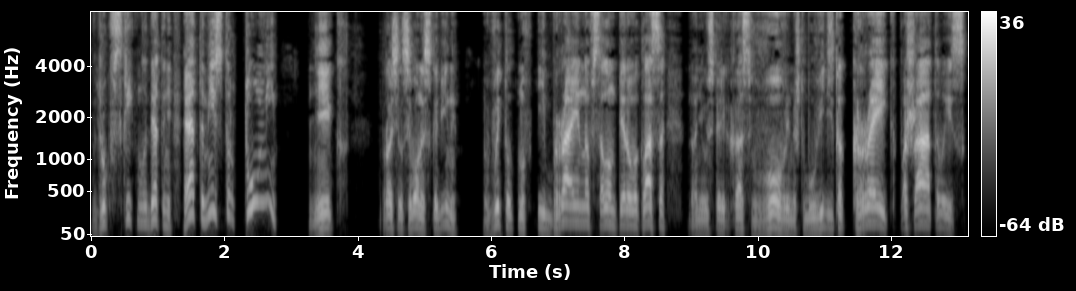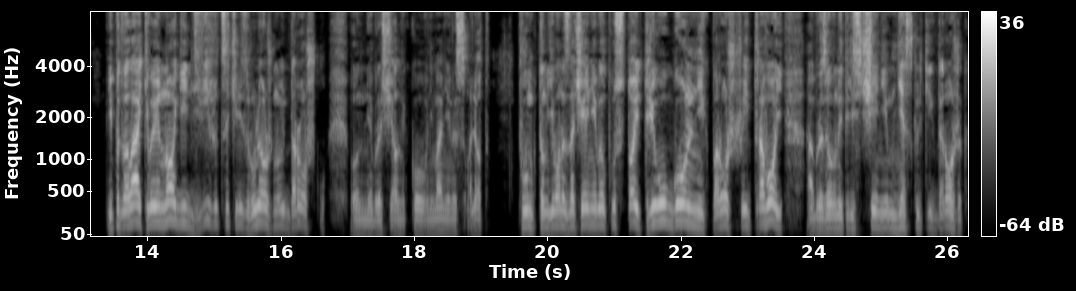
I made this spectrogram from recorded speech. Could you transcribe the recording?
Вдруг вскрикнула Беттани. — Это мистер Туми! Ник бросился вон из кабины, вытолкнув и Брайана в салон первого класса, но они успели как раз вовремя, чтобы увидеть, как Крейг, пошатываясь и, подволакивая ноги, движется через рулежную дорожку. Он не обращал никакого внимания на самолет. Пунктом его назначения был пустой треугольник, поросший травой, образованный пересечением нескольких дорожек.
